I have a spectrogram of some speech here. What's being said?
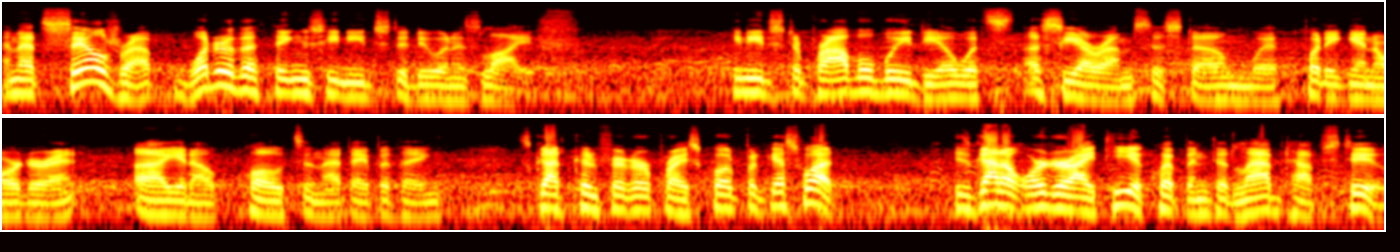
And that sales rep, what are the things he needs to do in his life? He needs to probably deal with a CRM system, with putting in order uh, you know, quotes and that type of thing. He's got configure price quote, but guess what? He's got to order IT equipment and laptops too.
